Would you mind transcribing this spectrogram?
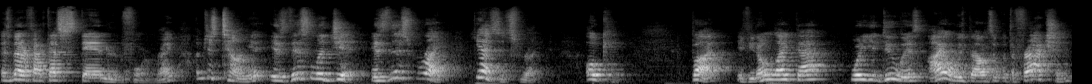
As a matter of fact, that's standard form, right? I'm just telling you, is this legit? Is this right? Yes, it's right. Okay. But if you don't like that, what you do is, I always balance it with the fraction,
